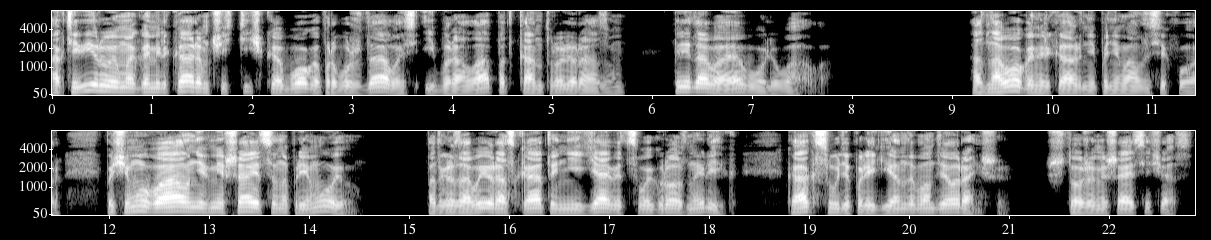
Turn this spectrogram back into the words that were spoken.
Активируемая Гамилькаром частичка Бога пробуждалась и брала под контроль разум, передавая волю Ваала. Одного Гамилькар не понимал до сих пор, почему Ваал не вмешается напрямую, под грозовые раскаты не явит свой грозный лик, как, судя по легендам, он делал раньше. Что же мешает сейчас?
